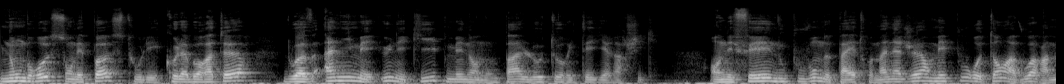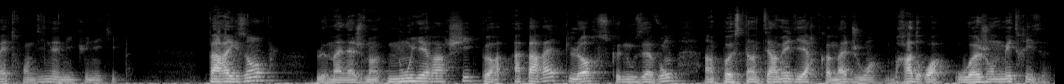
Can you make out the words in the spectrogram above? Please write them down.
Nombreux sont les postes où les collaborateurs doivent animer une équipe mais n'en ont pas l'autorité hiérarchique. En effet, nous pouvons ne pas être manager mais pour autant avoir à mettre en dynamique une équipe. Par exemple, le management non hiérarchique peut apparaître lorsque nous avons un poste intermédiaire comme adjoint, bras droit ou agent de maîtrise.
